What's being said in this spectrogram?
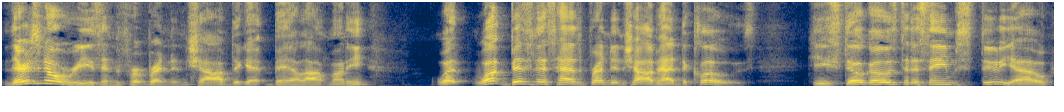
There's no reason for Brendan Schaub to get bailout money. What what business has Brendan Schaub had to close? He still goes to the same studio.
